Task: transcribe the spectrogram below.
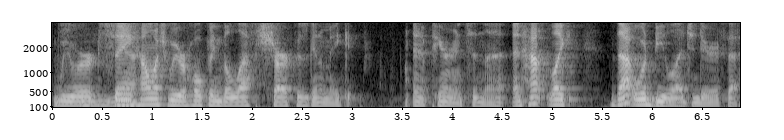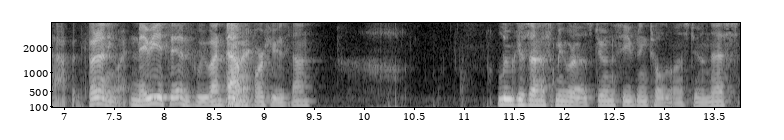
we were saying Yeah. how much we were hoping the left shark was going to make an appearance in that, and how like that would be legendary if that happened. But anyway, Maybe it did. We went down Anyway. before she was done. Lucas asked me what I was doing this evening. Told him I was doing this,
